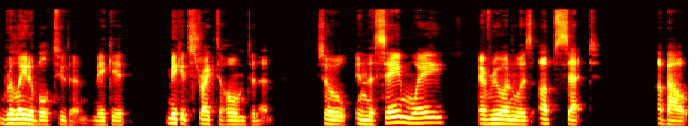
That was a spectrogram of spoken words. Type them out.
relatable to them, make it make it strike to home to them. So in the same way everyone was upset about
